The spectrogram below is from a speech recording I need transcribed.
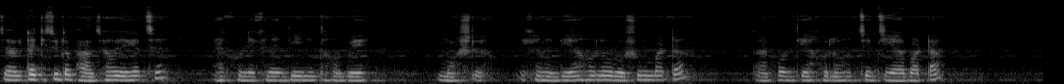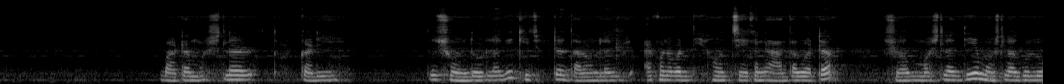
চালটা কিছুটা ভাজা হয়ে গেছে। এখন এখানে দিয়ে দিতে হবে মশলা। এখানে দেওয়া হলো রসুন বাটা, তারপর দেওয়া হলো হচ্ছে জিরা বাটা। বাটা মশলার তরকারি তো সুন্দর লাগে খিচুড়িটা দারুণ লাগবে। এখন আবার দেওয়া হচ্ছে এখানে আদা বাটা। সব মশলা দিয়ে মশলাগুলো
